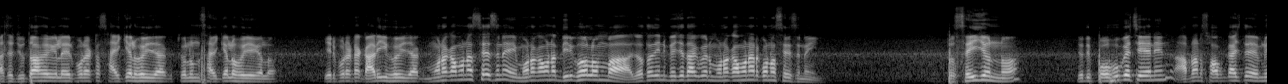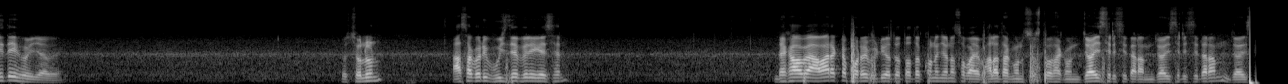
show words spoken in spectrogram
আচ্ছা জুতা হয়ে গেলে, এরপর একটা সাইকেল হয়ে যাক, চলুন সাইকেলও হয়ে গেল। এরপর একটা গাড়ি হয়ে যাক মনোকামনা শেষ নেই, মনোকামনা দীর্ঘ লম্বা, যতদিন বেঁচে থাকবেন মনোকামনার কোনো শেষ নেই। তো সেই জন্য যদি প্রভুকে চেয়ে নিন, আপনার সব কাজ তো এমনিতেই হয়ে যাবে। তো চলুন, আশা করি বুঝতে পেরে গেছেন। দেখা হবে আবার একটা পরের ভিডিওতে ততক্ষণে যেন সবাই ভালো থাকুন, সুস্থ থাকুন। জয় শ্রী সীতারাম, জয় শ্রী সীতারাম, জয় শ্রী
